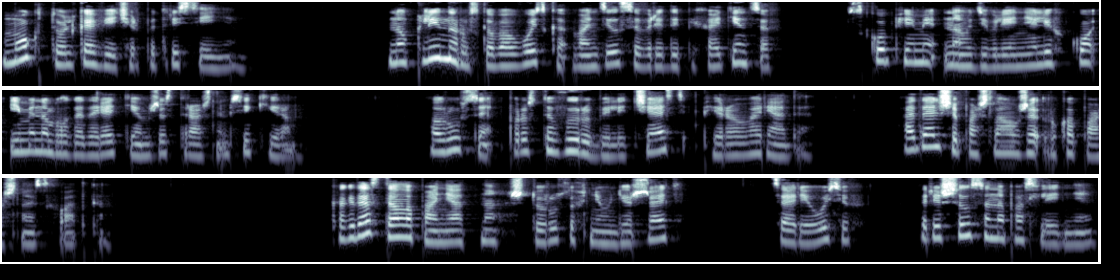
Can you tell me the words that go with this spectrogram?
мог только вечер потрясения. Но клин русского войска вонзился в ряды пехотинцев с копьями на удивление легко именно благодаря тем же страшным секирам. Русы просто вырубили часть первого ряда, а дальше пошла уже рукопашная схватка. Когда стало понятно, что русов не удержать, царь Иосиф решился на последнее.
